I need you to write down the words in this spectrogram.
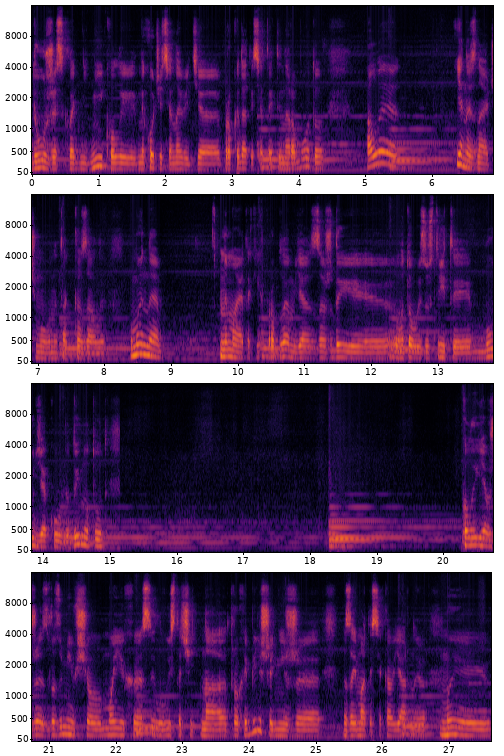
дуже складні дні, коли не хочеться навіть е, прокидатися та йти на роботу. Але я не знаю, чому вони так казали. У мене немає таких проблем. Я завжди е, готовий зустріти будь-яку людину тут. Коли я вже зрозумів, що моїх е, сил вистачить на трохи більше, ніж займатися кав'ярнею, ми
